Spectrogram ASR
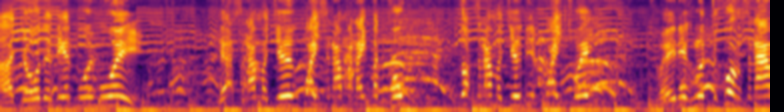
ដើរចូលទៅទៀតមួយមួយធាក់ស្ដាំមកជើងវាយស្ដាំម្ដាយបិទឃុំទាត់ស្ដាំមកជើងទៀតវាយឆ្វេងឆ្វេងរៀងខ្លួនជង្គង់ស្ដាំ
